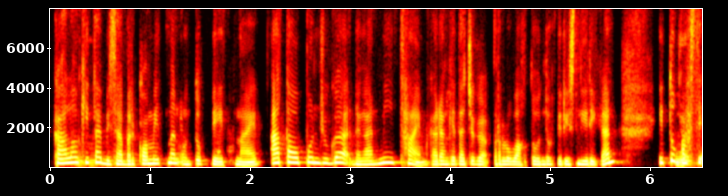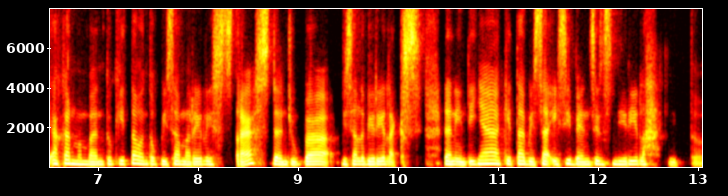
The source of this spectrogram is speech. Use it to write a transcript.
Kalau kita bisa berkomitmen untuk date night ataupun juga dengan me time, kadang kita juga perlu waktu untuk diri sendiri kan, itu Ya. pasti akan membantu kita untuk bisa merilis stres dan juga bisa lebih rileks. Dan intinya kita bisa isi bensin sendirilah gitu.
